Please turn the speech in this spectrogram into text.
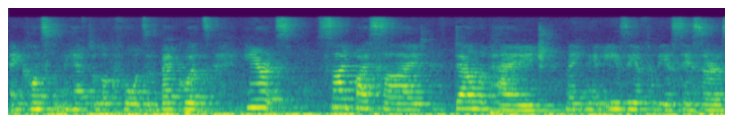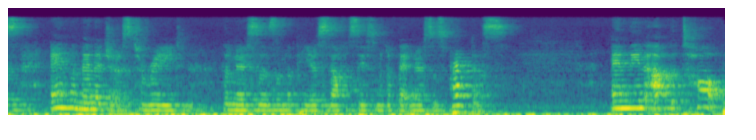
and constantly have to look forwards and backwards. Here it's side by side down the page, making it easier for the assessors and the managers to read the nurses and the peer's self-assessment of that nurse's practice. And then up the top,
